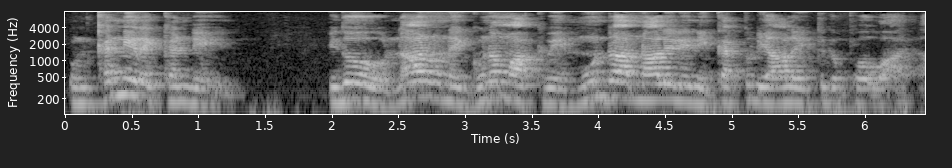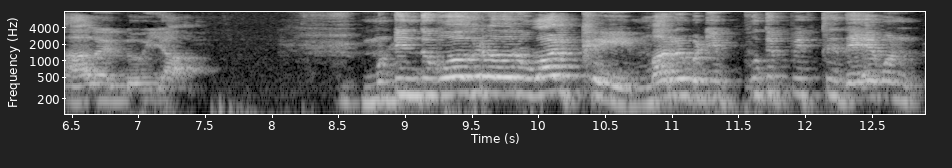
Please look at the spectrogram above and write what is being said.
உன் கண்ணீரை கண்டேன். இதோ நான் உன்னை குணமாக்குவேன். மூன்றாம் நாளிலே நீ கத்துடைய ஆலயத்துக்கு போவார் ஹalleluya. முடிந்து போகிற ஒரு வாழ்க்கையை மறுபடியும் புதுப்பித்து தேவன்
